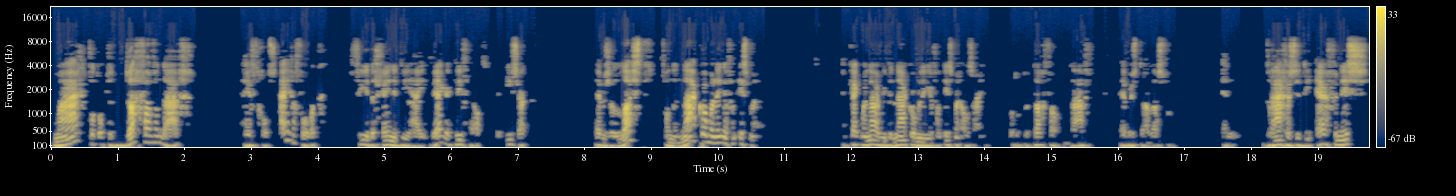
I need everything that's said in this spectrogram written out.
Maar tot op de dag van vandaag heeft Gods eigen volk, via degene die hij werkelijk lief had, de Isaac, hebben ze last van de nakomelingen van Ismaël. En kijk maar naar wie de nakomelingen van Ismaël zijn. Tot op de dag van vandaag hebben ze daar last van. En dragen ze die erfenis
